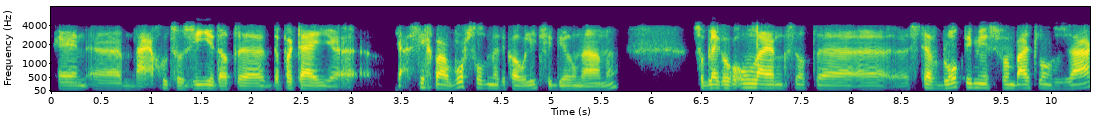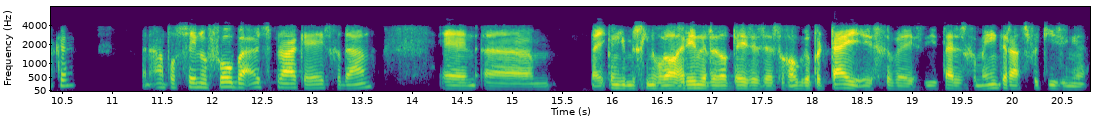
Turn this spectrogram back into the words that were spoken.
En uh, nou ja, goed, zo zie je dat uh, de partij ja, zichtbaar worstelt met de coalitiedeelname. Zo bleek ook onlangs dat uh, Stef Blok, de minister van Buitenlandse Zaken, een aantal xenofobe uitspraken heeft gedaan. En ehm, nou, je kunt je misschien nog wel herinneren dat D66 ook de partij is geweest die tijdens de gemeenteraadsverkiezingen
